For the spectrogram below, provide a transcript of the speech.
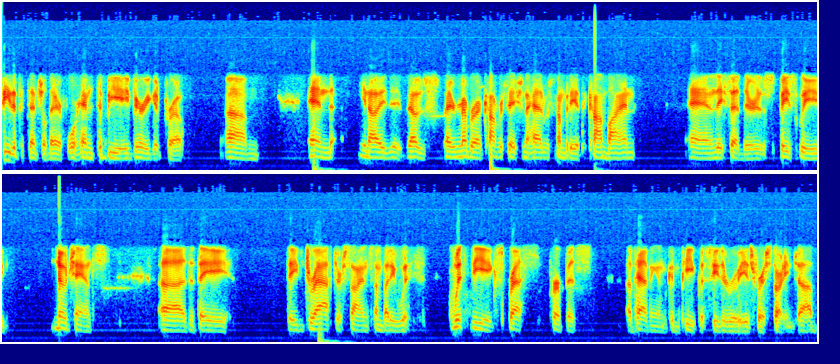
see the potential there for him to be a very good pro. Um, and you know, that was I remember a conversation I had with somebody at the combine, and they said there's basically no chance uh, that they they draft or sign somebody with with the express purpose of having him compete with Cesar Ruiz for a starting job.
